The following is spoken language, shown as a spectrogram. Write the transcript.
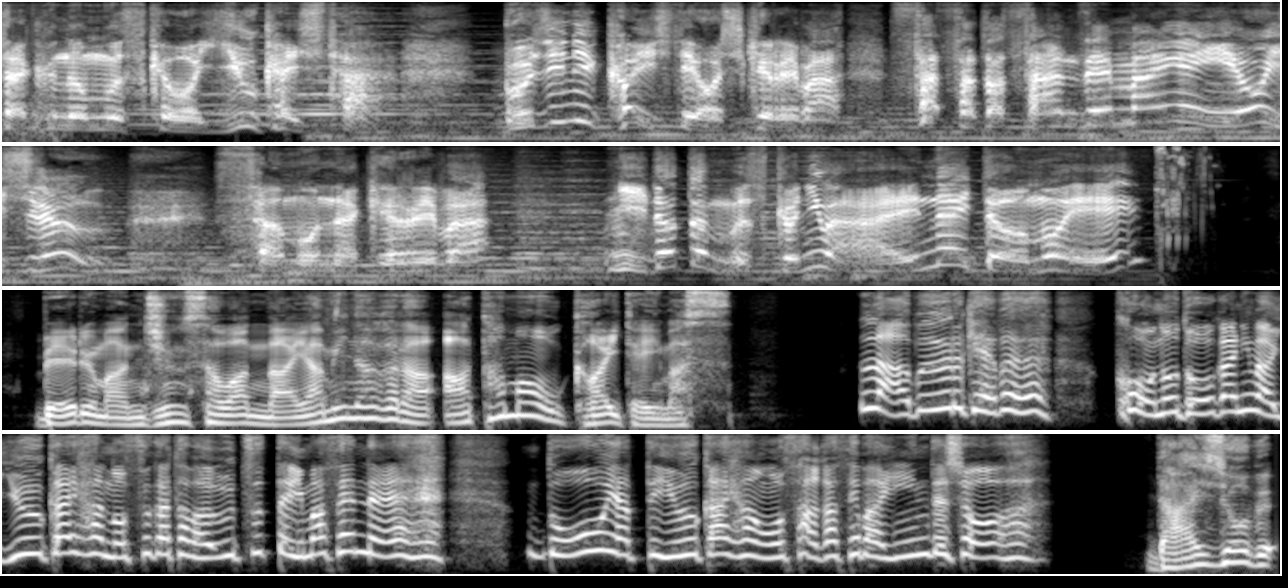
宅の息子を誘拐した。無事に返してほしければさっさと3000万円用意しろ。さもなければ二度と息子には会えないと思え。ベルマン巡査は悩みながら頭をかいています。ラブール警部この動画には誘拐犯の姿は映っていませんね。どうやって誘拐犯を探せばいいんでしょう。大丈夫。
